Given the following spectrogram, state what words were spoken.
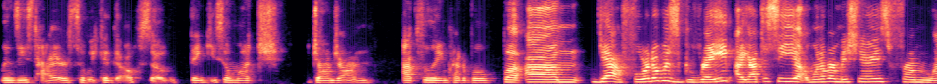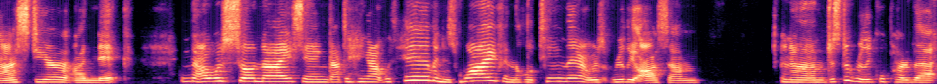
Lindsay's tires so we could go. So thank you so much, John. John, absolutely incredible. But um, yeah, Florida was great. I got to see uh, one of our missionaries from last year, uh, Nick. And that was so nice, and got to hang out with him and his wife and the whole team there. It was really awesome, and um, just a really cool part of that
